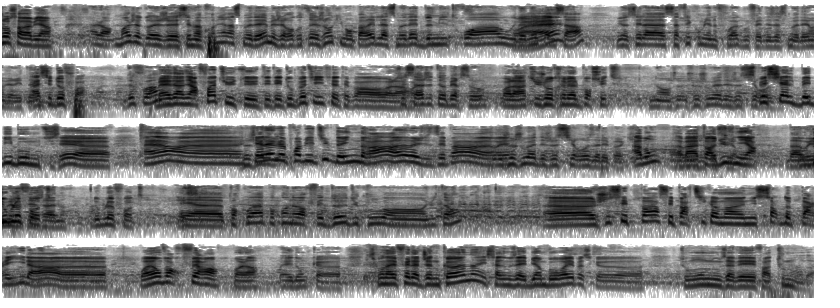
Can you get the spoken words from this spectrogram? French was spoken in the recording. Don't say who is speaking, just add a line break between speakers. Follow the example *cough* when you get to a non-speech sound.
Bonjour,
ça va bien.
Alors moi je- je- c'est ma première Asmodée mais j'ai rencontré des gens qui m'ont parlé de l'Asmodée 2003 ou d'années
Ouais.
comme ça. La- ça fait combien de fois que vous faites des Asmodées en vérité
Ah, c'est deux fois.
Deux fois
Mais la dernière fois, tu t'étais tout petit, t'étais pas. Voilà,
C'est ça, j'étais au berceau.
Voilà, tu joues au Trivial Poursuite.
Non, je, je jouais à des jeux sur
Spécial Baby Boom, tu sais. euh, Alors, euh, quel est le premier tube de Indra Je ne sais pas. euh,
Je,
ouais.
je jouais à des jeux Cirrose à l'époque.
Ah bon
Ah
Ah
oui,
bah, t'aurais dû venir.
Bah oui,
double faute. Double faute.
Et euh, pourquoi, pourquoi en avoir fait deux du coup en 8 ans
Euh, je sais pas, c'est parti comme un- une sorte de pari là. euh, ouais, on va en refaire un, voilà. Et donc, euh, parce qu'on avait fait la Gen Con et ça nous avait bien bourré parce que tout le monde nous avait, enfin tout le monde,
